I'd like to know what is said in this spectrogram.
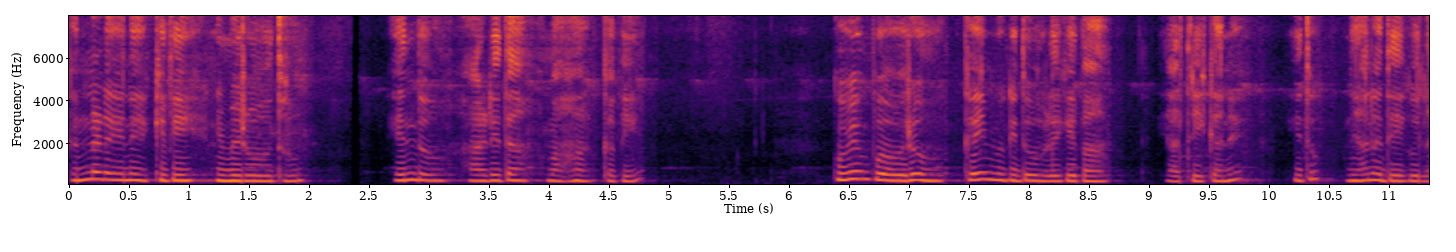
ಕನ್ನಡ ಏನೇ ಕಿವಿ ನಿಮಿರುವುದು ಎಂದು ಹಾಡಿದ ಮಹಾಕವಿ. ಕುವೆಂಪು ಅವರು ಕೈ ಮುಗಿದು ಒಳಗೆ ಬಾ. ಯಾತ್ರಿಕನೇ, ಇದು ಜ್ಞಾನ ದೇಗುಲ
